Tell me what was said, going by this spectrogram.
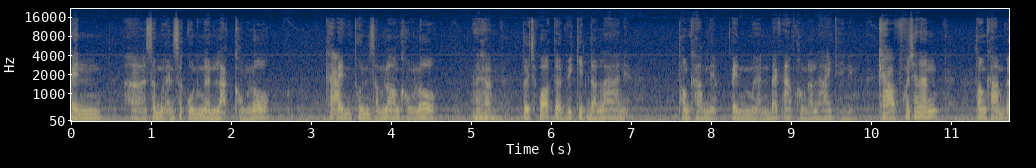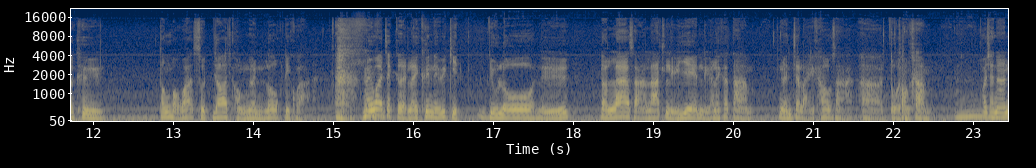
เป็นเอ่อเสมือนสกุลเงินหลักของโลกครับเป็นทุนสำรองของโลกนะครับอืมโดยเฉพาะเกิดวิกฤตดอลลาร์เนี่ยทองคำเนี่ยเป็นเหมือนแบ็กอัพของดอลลาร์อีกทีหนึ่งครับเพราะฉะนั้นทองคำก็คือต้องบอกว่าสุดยอดของเงินโลกดีกว่า ไม่ว่าจะเกิดอะไรขึ้นในวิกฤตยูโรหรือดอลลาร์สหรัฐหรือเยนหรืออะไรก็ตาม เงินจะไหลเข้าสหอ่าตัวทองคำอืมเพราะฉะนั้น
